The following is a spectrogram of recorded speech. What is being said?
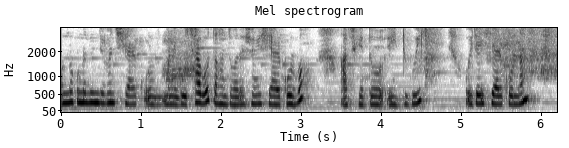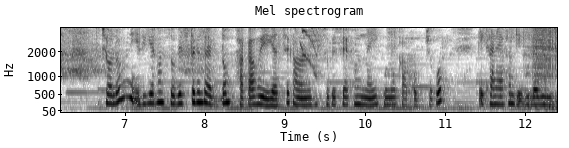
অন্য কোনো দিন যখন শেয়ার মানে গোছাবো, তখন তোমাদের সঙ্গে শেয়ার করব। আজকে তো এইটুকুই। ওইটাই শেয়ার করলাম। চলো, এদিকে এখন শোকেসটা কিন্তু একদম ফাঁকা হয়ে গেছে, কারণ শোকেসে এখন নেই কোনো কাপড় চোপড় এখানে এখন রেগুলার ইউজ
